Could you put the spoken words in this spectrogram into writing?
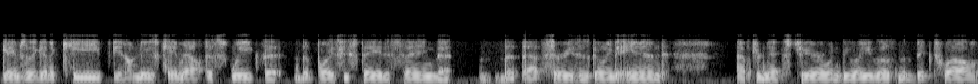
games are they going to keep? You know, news came out this week that that Boise State is saying that that that series is going to end after next year when BYU goes in the Big 12.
